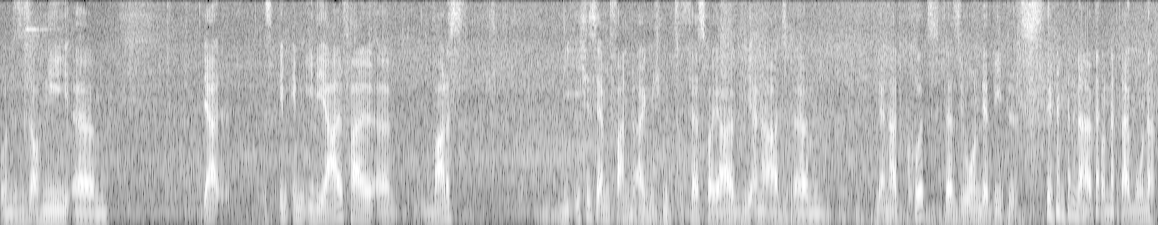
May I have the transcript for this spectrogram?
und es ist auch nie ähm, ja es, im, im Idealfall äh, war das wie ich es empfand, eigentlich mit Tristesse Royale wie eine Art, ähm, wie eine Art Kurzversion der Beatles innerhalb von drei Monaten.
